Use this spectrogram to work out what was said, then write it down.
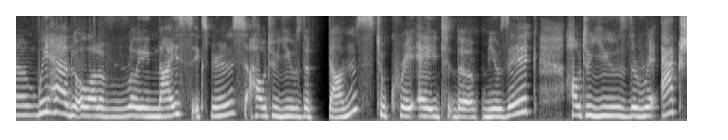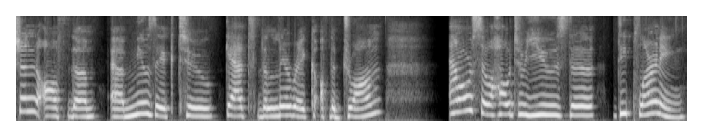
Um, we had a lot of really nice experience how to use the dance to create the music, how to use the reaction of the uh, music to get the lyric of the drum, and also how to use the deep learning,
